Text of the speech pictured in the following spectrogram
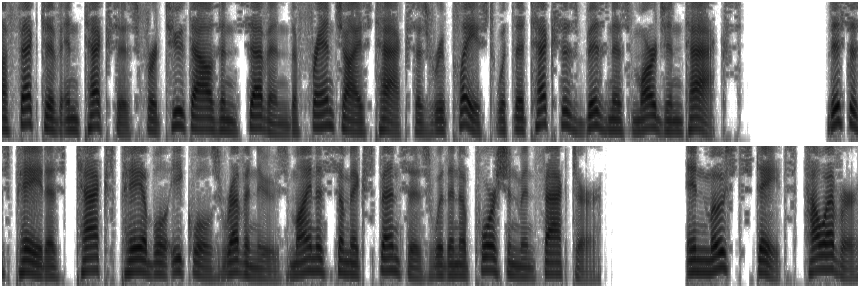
Effective in Texas for 2007 the franchise tax is replaced with the Texas Business Margin Tax. This is paid as, tax payable equals revenues minus some expenses with an apportionment factor. In most states, however,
